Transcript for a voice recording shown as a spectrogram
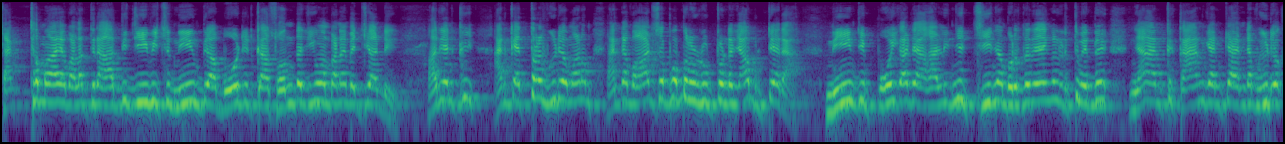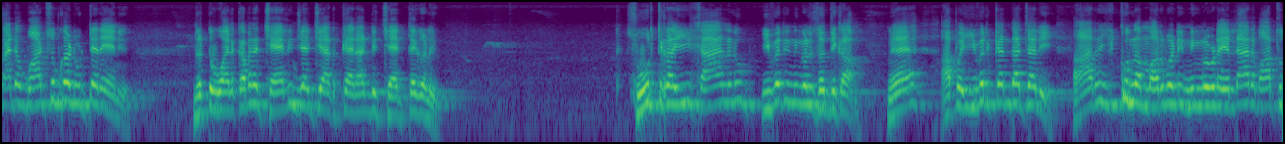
ശക്തമായ വള്ളത്തിനെ അതിജീവിച്ച് നീന്തുക ബോഡി എടുക്കുക സ്വന്തം ജീവൻ പണം വെച്ചാണ്ട്. അത് എനിക്ക് എനിക്ക് എത്ര വീഡിയോ വേണം? എന്റെ വാട്സപ്പ് നമ്പർ ഇട്ടുണ്ട് ഞാൻ വിട്ടുതരാം. നീന്തി പോയി കാട്ടി അളിഞ്ഞ് ചീഞ്ഞ മൃതദേഹങ്ങൾ എടുത്ത് വന്ന് ഞാൻ എനിക്ക് കാണിക്കാൻ എനിക്ക് എന്റെ വീഡിയോ കാട്ടി വാട്സപ്പ് കാർഡ് വിട്ടുതരാം ഞാൻ എന്നിട്ട് ഓലക്കമ്മനെ ചാലഞ്ച് അടിച്ച് ഇറക്കുക രണ്ട് ചേറ്റകൾ സുഹൃത്തുക്കളെ ഈ ചാനലും ഇവർ നിങ്ങൾ ശ്രദ്ധിക്കണം. ഏ? അപ്പോൾ ഇവർക്ക് എന്താ വെച്ചാൽ അറിയിക്കുന്ന മറുപടി നിങ്ങളുടെ എല്ലാവരുടെ ഭാഗത്തു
